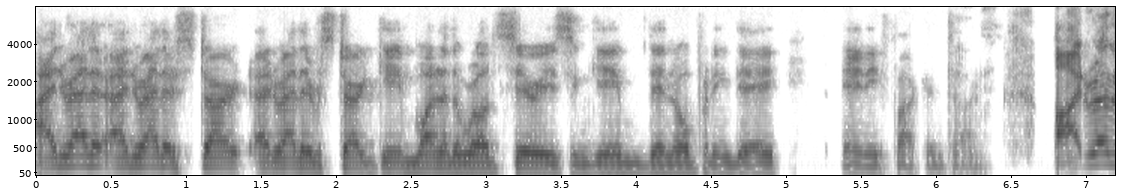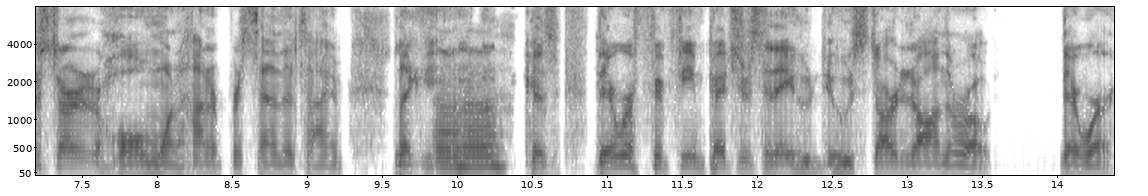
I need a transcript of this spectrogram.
I'd rather I'd rather start I'd rather start game one of the World Series and game than opening day any fucking time. I'd rather start at home 100% of the time. Like because uh-huh. there were 15 pitchers today who who started on the road. There were,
